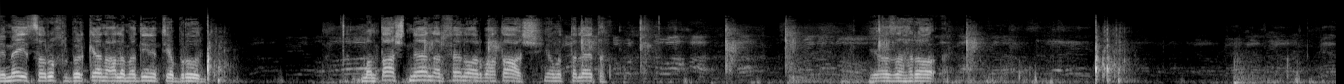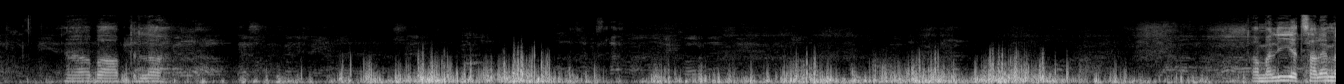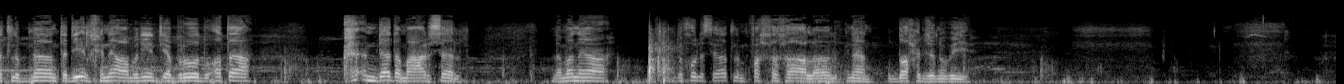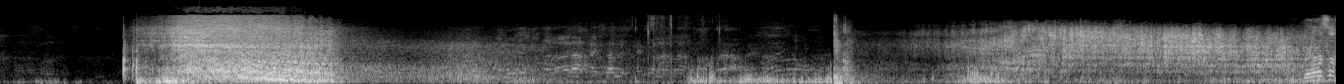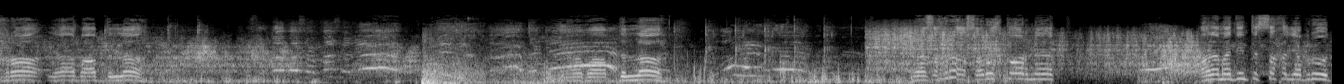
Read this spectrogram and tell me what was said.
رماية صاروخ البركان على مدينة يبرود. 18 2 2014 يوم الثلاثاء يا زهراء. يا أبا عبد الله. عملية سلامة لبنان تضييق الخناق على مدينة يبرود وقطع امدادها مع عرسال لمنع دخول السيارات المفخخة على لبنان والضاحية الجنوبية. يا زهراء يا أبا عبد الله. يا أبا عبد الله. يا زهراء صاروخ كورنت على مدينة الساحل يا برود.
